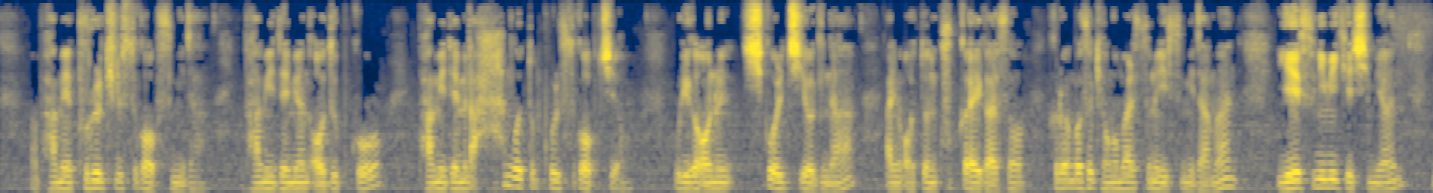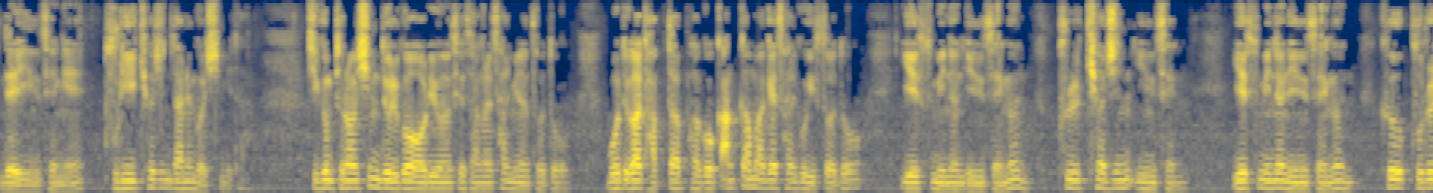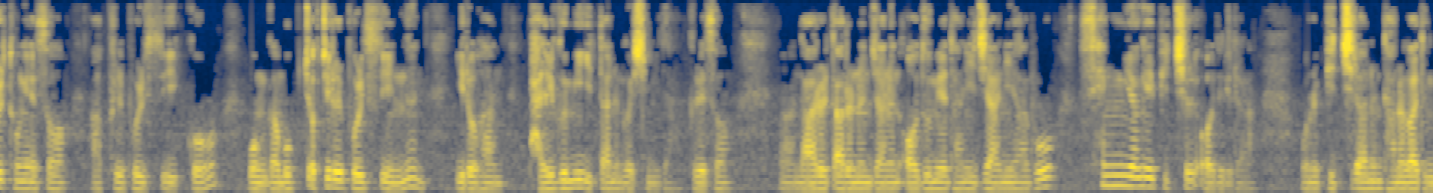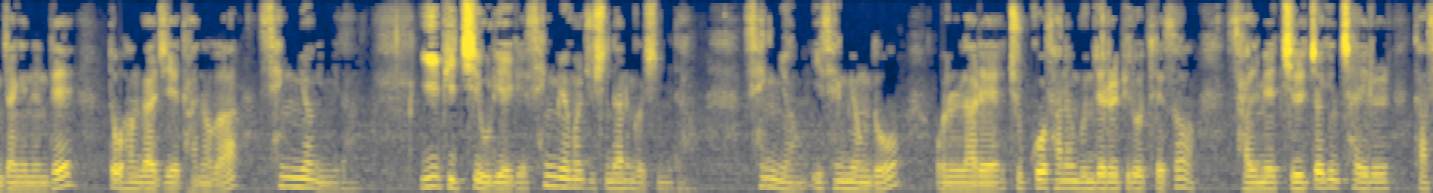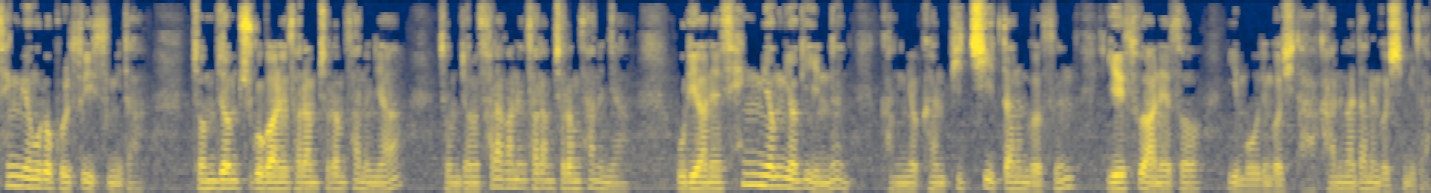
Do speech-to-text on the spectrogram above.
밤에 불을 켤 수가 없습니다. 밤이 되면 어둡고 밤이 되면 아무것도 볼 수가 없지요. 우리가 어느 시골 지역이나 아니면 어떤 국가에 가서 그런 것을 경험할 수는 있습니다만 예수님이 계시면 내 인생에 불이 켜진다는 것입니다. 지금처럼 힘들고 어려운 세상을 살면서도 모두가 답답하고 깜깜하게 살고 있어도 예수 믿는 인생은 불 켜진 인생, 예수 믿는 인생은 그 불을 통해서 앞을 볼 수 있고 뭔가 목적지를 볼 수 있는 이러한 밝음이 있다는 것입니다. 그래서 어, 나를 따르는 자는 어둠에 다니지 아니하고 생명의 빛을 얻으리라. 오늘 빛이라는 단어가 등장했는데 또 한 가지의 단어가 생명입니다. 이 빛이 우리에게 생명을 주신다는 것입니다. 생명, 이 생명도 오늘날의 죽고 사는 문제를 비롯해서 삶의 질적인 차이를 다 생명으로 볼 수 있습니다. 점점 죽어가는 사람처럼 사느냐, 점점 살아가는 사람처럼 사느냐, 우리 안에 생명력이 있는 강력한 빛이 있다는 것은 예수 안에서 이 모든 것이 다 가능하다는 것입니다.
